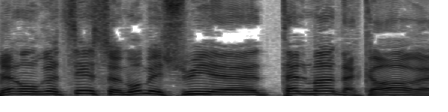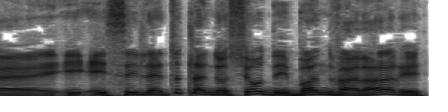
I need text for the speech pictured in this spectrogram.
Bien, on retient ce mot, mais je suis euh, tellement d'accord. Euh, et, c'est toute la notion des bonnes valeurs. Et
